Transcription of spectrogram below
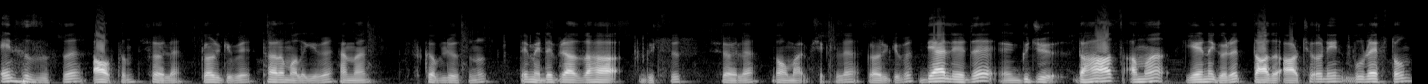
en hızlısı altın. Şöyle göl gibi taramalı gibi hemen sıkabiliyorsunuz. Demir de biraz daha güçsüz. Şöyle normal bir şekilde göl gibi. Diğerleri de e, gücü daha az ama yerine göre daha da artıyor. Örneğin bu redstone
